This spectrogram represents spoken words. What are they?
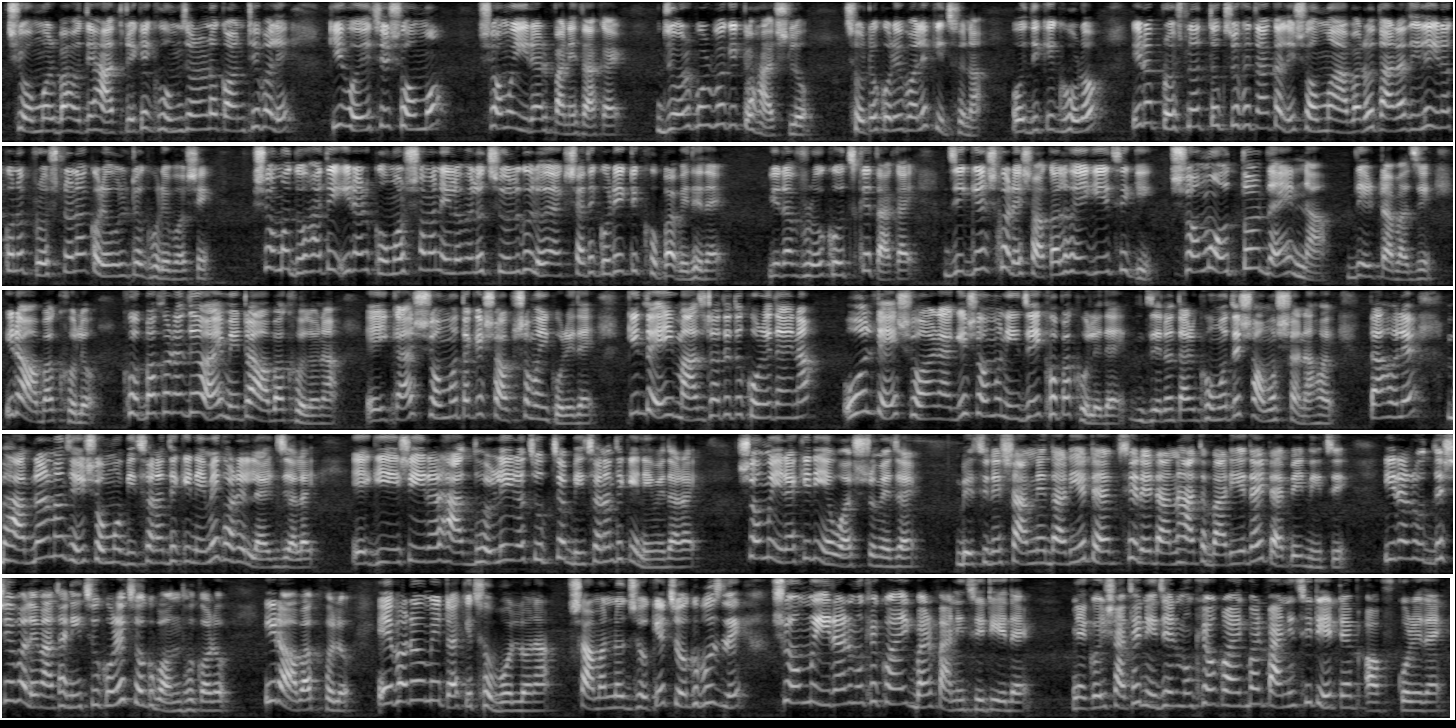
সৌম্যর বাহুতে হাত রেখে ঘুম জড়ানো কণ্ঠে বলে, কি হয়েছে সৌম্য? সৌম্য ইরার পানে তাকায়। জোরপূর্বক একটু হাসলো। ছোট করে বলে কিছু না। ওইদিকে ঘোরো এরা প্রশ্নাত্মক চোখে তাকালে সৌম্য আবারও তাড়া দিলে এরা কোনো প্রশ্ন না করে উল্টো ঘুরে বসে। সৌম্য দুহাতে ইরার কোমর সমান এলোমেলো চুলগুলো একসাথে করে একটি খোপা বেঁধে দেয়। এরা ভ্রু কুচকে তাকায়, জিজ্ঞেস করে, সকাল হয়ে গিয়েছে কি? সৌম্য উত্তর দেয়, না, দেড়টা বাজে। এরা অবাক হলো। খোপা করা দেওয়ায় মেয়েটা অবাক হলো না। এই কাজ সৌম্য তাকে সবসময় করে দেয়। কিন্তু এই মাঝরাতে তো করে দেয় না। উল্টে শোয়ার আগে সৌম্য নিজেই খোপা খুলে দেয়, যেন তার ঘুমোতে সমস্যা না হয়। তাহলে ভাবনার মাঝে সৌম্য বিছানা থেকে নেমে ঘরের লাইট জ্বালায়। এগিয়ে এসে ইরার হাত ধরলে ইরা চুপচাপ বিছানা থেকে নেমে দাঁড়ায়। সৌম্য ইরাকে নিয়ে ওয়াশরুমে যায়। বেসিনের সামনে দাঁড়িয়ে ট্যাপ ছেড়ে ডান হাত বাড়িয়ে দেয় ট্যাপের নিচে। ইরার উদ্দেশ্যে বলে, মাথা নিচু করে চোখ বন্ধ করো। ইরা অবাক হলো। এবারেও মেয়েটা কিছু বলল না। সামান্য ঝুঁকে চোখ বুঝলে সৌম্য ইরার মুখে কয়েকবার পানি ছিটিয়ে দেয়। একই সাথে নিজের মুখেও কয়েকবার পানি ছিটিয়ে ট্যাপ অফ করে দেয়।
